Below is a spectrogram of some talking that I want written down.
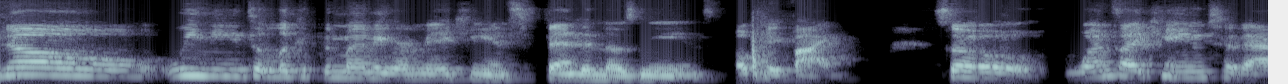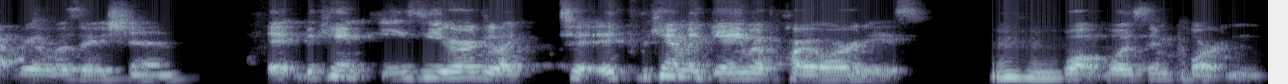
No, we need to look at the money we're making and spend in those means. Okay, fine. So once I came to that realization, it became easier to like to it became a game of priorities. Mm-hmm. What was important.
